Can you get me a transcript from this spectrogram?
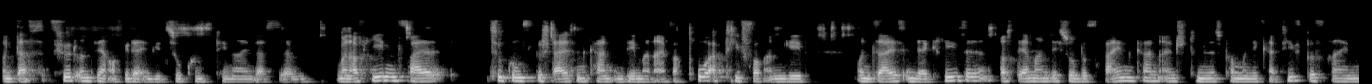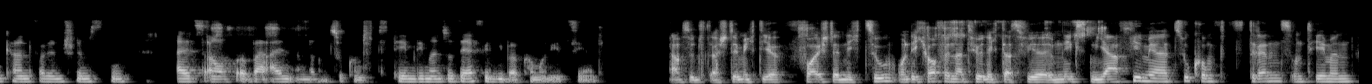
Und das führt uns ja auch wieder in die Zukunft hinein, dass ähm, man auf jeden Fall Zukunft gestalten kann, indem man einfach proaktiv vorangeht und sei es in der Krise, aus der man sich so befreien kann, ein zumindest kommunikativ befreien kann vor den schlimmsten als auch äh, bei allen anderen Zukunftsthemen, die man so sehr viel lieber kommuniziert. Absolut, da stimme ich dir vollständig zu. Und ich hoffe natürlich, dass wir im nächsten Jahr viel mehr Zukunftstrends und Themen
